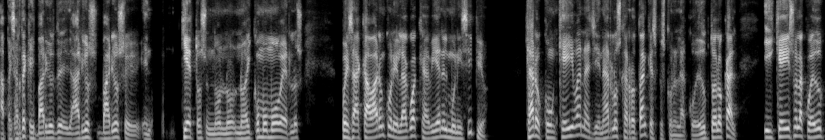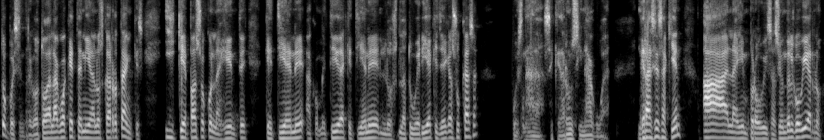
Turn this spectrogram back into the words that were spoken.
a pesar de que hay varios, varios, varios eh, quietos, no, no, no hay cómo moverlos, pues acabaron con el agua que había en el municipio. Claro, ¿con qué iban a llenar los carrotanques? Pues con el acueducto local. ¿Y qué hizo el acueducto? Pues entregó toda el agua que tenía a los carrotanques. ¿Y qué pasó con la gente que tiene acometida, que tiene los, la tubería que llega a su casa? Pues nada, se quedaron sin agua. ¿Gracias a quién? A la improvisación del gobierno.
